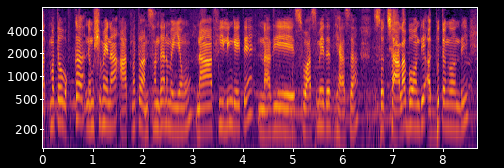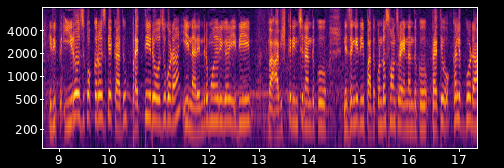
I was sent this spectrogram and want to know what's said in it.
ఆత్మతో ఒక్క నిమిషమైనా ఆత్మతో అనుసంధానం అయ్యాము నా ఫీలింగ్ అయితే నాది శ్వాస మీద ధ్యాస. సో చాలా బాగుంది అద్భుతంగా ఉంది. ఇది ఈ రోజుకి ఒక్క రోజుకే కాదు ప్రతిరోజు కూడా ఈ నరేంద్ర మోదీ గారు ఇది ఆవిష్కరించినందుకు నిజంగా ఇది పదకొండో సంవత్సరం అయినందుకు ప్రతి ఒక్కరికి కూడా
